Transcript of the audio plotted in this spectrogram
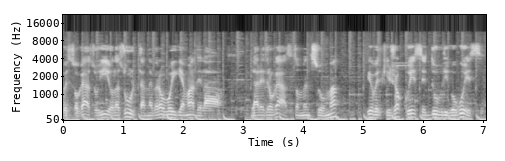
questo caso io la Sultan però voi chiamate la, la Retro Custom insomma. Io perché ho queste e duplico queste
